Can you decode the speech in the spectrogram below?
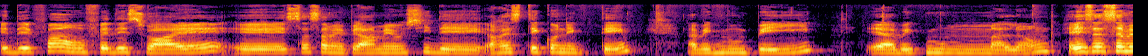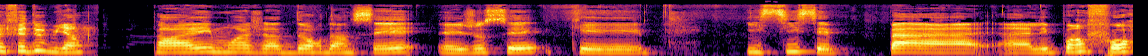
Et des fois, on fait des soirées, et ça, ça me permet aussi de rester connectée avec mon pays et avec ma langue. Et ça, ça me fait du bien. Pareil, moi, j'adore danser, et je sais que ici, c'est pas euh, les points forts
